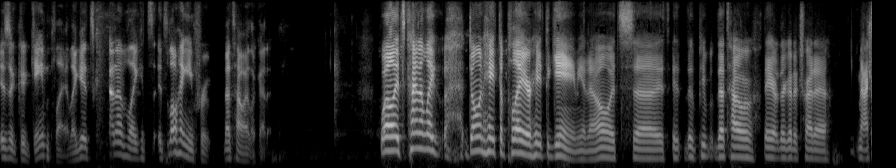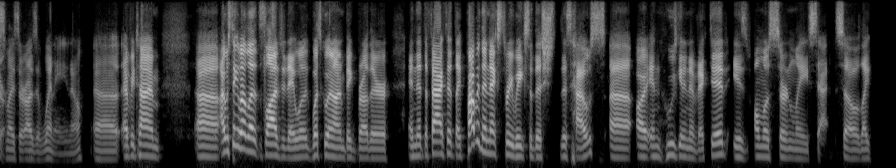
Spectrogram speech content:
is a good gameplay? Like it's kind of like it's it's low hanging fruit. That's how I look at it. Well, it's kind of like don't hate the player, hate the game. You know, it's uh, it, it, the people. That's how they are. They're going to try to maximize their odds of winning. You know, uh, every time. Uh, I was thinking about this a lot today. What's going on in Big Brother, and that the fact that like probably the next three weeks of this this house uh, are and who's getting evicted is almost certainly set. So like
